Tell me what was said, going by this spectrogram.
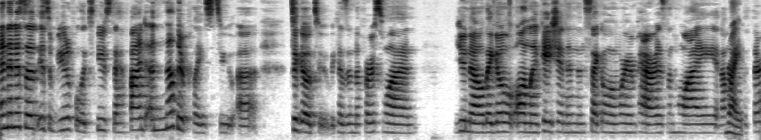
And then it's a it's a beautiful excuse to find another place to uh to go to because in the first one, you know, they go on location, and then the second one we're in Paris and Hawaii, and I'm Right. like the third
